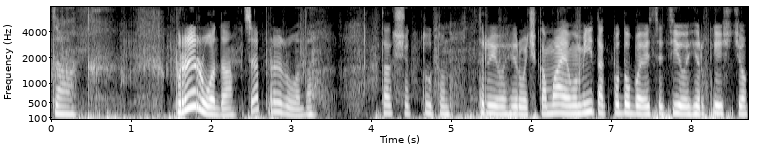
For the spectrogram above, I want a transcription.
Так. Природа, це природа. Так що тут он три огірочка маємо. Мені так подобаються ці огірки, що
